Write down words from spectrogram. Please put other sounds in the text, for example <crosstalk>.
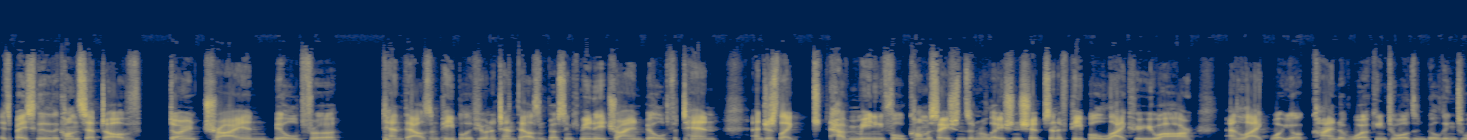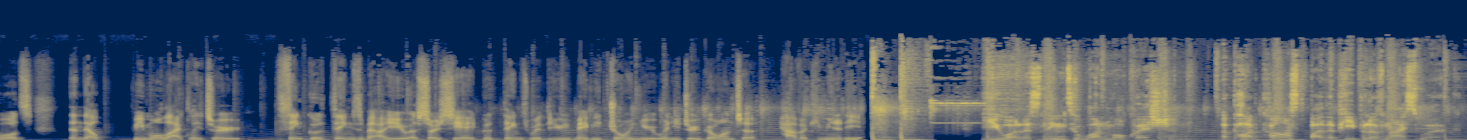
it's basically the concept of don't try and build for 10,000 people if you're in a 10,000 person community. Try and build for 10 and just like have meaningful conversations and relationships. And if people like who you are and like what you're kind of working towards and building towards then they'll be more likely to think good things about you associate good things with you maybe join you when you do go on to have a community. You are listening to one more question a podcast by the people of nice work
